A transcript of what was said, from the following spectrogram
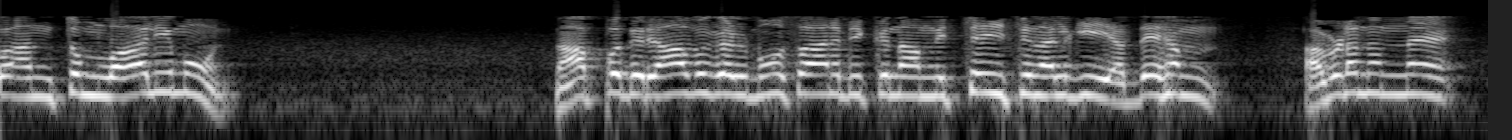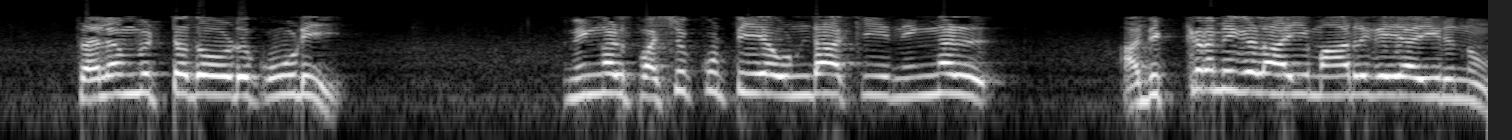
وأنتم ظالمون. നാൽപ്പത് രാവുകൾ മൂസാ നബിക്ക് നാം നിശ്ചയിച്ച് നൽകി. അദ്ദേഹം അവിടെ നിന്ന് സ്ഥലം വിട്ടതോടുകൂടി നിങ്ങൾ പശുക്കുട്ടിയെ ഉണ്ടാക്കി നിങ്ങൾ അതിക്രമികളായി മാറുകയായിരുന്നു.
